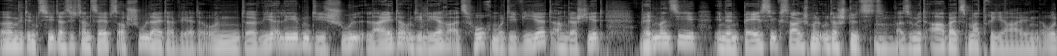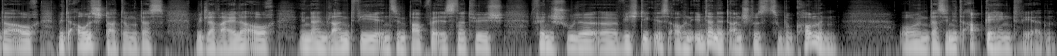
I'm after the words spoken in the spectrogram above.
äh, mit dem Ziel, dass ich dann selbst auch Schulleiter werde. Und äh, wir erleben die Schulleiter und die Lehrer als hoch motiviert, engagiert, wenn man sie in den Basics, sage ich mal, unterstützt. Mhm. Also mit Arbeitsmaterialien oder auch mit Ausstattung. Das mittlerweile auch in einem Land wie in Simbabwe ist natürlich für eine Schule äh, wichtig ist, auch einen Internetanschluss zu bekommen und dass sie nicht abgehängt werden.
